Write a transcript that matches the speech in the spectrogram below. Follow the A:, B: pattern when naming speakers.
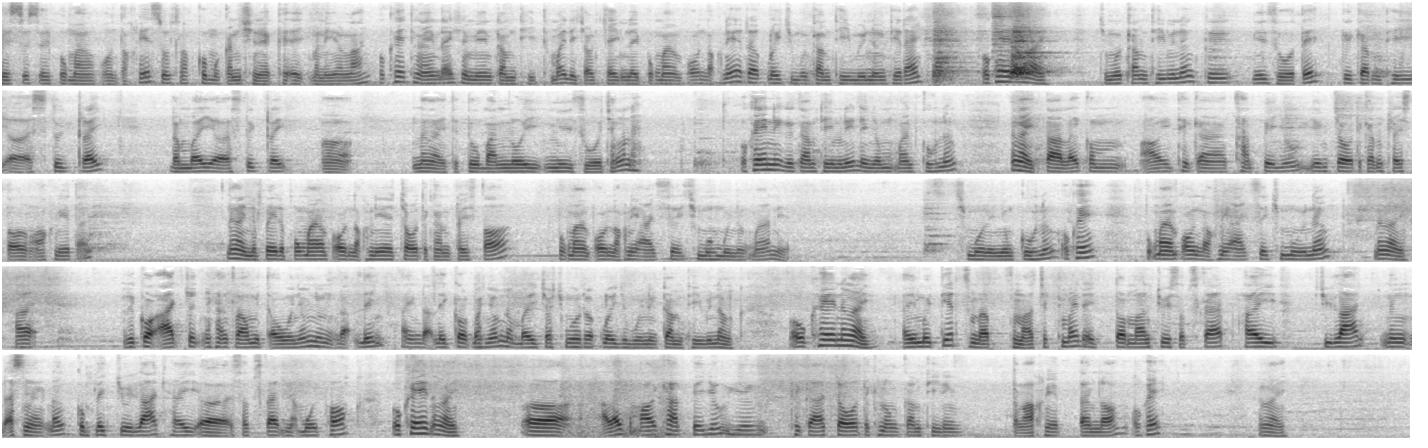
A: OK សួស្តីពុកម៉ែបងប្អូនទាំងគ្នាសូមស្វាគមន៍មកកាន់ Channel KH Money Online OK ថ្ងៃនេះខ្ញុំមានកម្មវិធីថ្មីដែលចង់ចែករំលែកពុកម៉ែបងប្អូនទាំងគ្នារកលុយជាមួយកម្មវិធីមួយនឹងទៀតដែរ OK ហ្នឹងហើយជាមួយកម្មវិធីមួយហ្នឹងគឺងាយស្រួលទេ គឺកម្មវិធី ស្ទូចត្រី ដើម្បី ស្ទូចត្រី ហ្នឹងហើយទទួលបានលុយងាយស្រួលអញ្ចឹងណា OK នេះគឺកម្មវិធីមួយនេះដែលខ្ញុំបានគូសហ្នឹងហ្នឹងហើយតើឥឡូវកុំឲ្យធ្វើការខាត់ពេលយូរយើងចូលទៅកាន់ Play Store ទាំងអស់គ្នាទៅ ហ្នឹងហើយនៅពេលដែលពុកម៉ែបងប្អូនអ្នកគ្នាចូលទៅកាន់ Play Store ពុកម៉ែបងប្អូនអ្នកគ្នាអាច search ឈ្មោះមួយនឹងបាននេះឈ្មោះដែលខ្ញុំគូសហ្នឹងអូខេពុកម៉ែបងប្អូនអ្នកគ្នាអាច search ឈ្មោះហ្នឹងហ្នឹងហើយហើយឬក៏អាចចុចនៅខាងក្រោមវីដេអូខ្ញុំខ្ញុំដាក់ link ហើយដាក់លេខកូដរបស់ខ្ញុំដើម្បីចុះឈ្មោះរកលុយជាមួយនឹងកម្មវិធីវាហ្នឹងអូខេហ្នឹងហើយហើយមួយទៀតសម្រាប់សមាជិកថ្មីដែលទាន់បានជួយ Subscribe ហើយជួយ like និងដាក់សញ្ញាហ្នឹងកុំភ្លេចជួយ like ហើយ Subscribe អ្នកមួយផង OK ហ្នឹងហើយអឺឥឡូវកុំឲ្យខាតពេលយូរយើងធ្វើការចូលទៅក្នុងកម្មវិធីនឹងទាំងអស់គ្នាតែម្ដង OK ហ្នឹងហើយ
